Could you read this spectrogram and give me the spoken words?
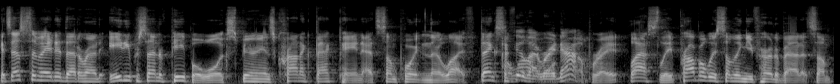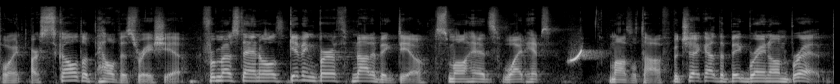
it's estimated that around 80% of people will experience chronic back pain at some point in their life. Thanks a I feel that right walking now. Upright. Lastly, probably something you've heard about at some point, our skull to pelvis ratio. For most animals, giving birth, not a big deal. Small heads, wide hips, mazel tov. But check out the big brain on Brett.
